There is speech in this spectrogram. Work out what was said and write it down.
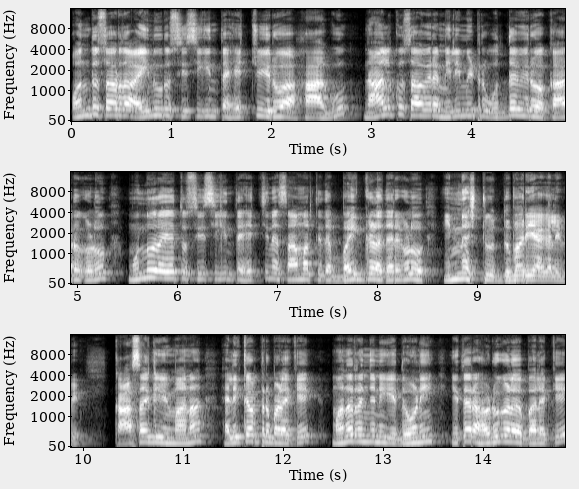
ಒಂದು ಸಾವಿರದ ಐನೂರು ಸಿಸಿಗಿಂತ ಹೆಚ್ಚು ಇರುವ ಹಾಗೂ ನಾಲ್ಕು ಸಾವಿರ ಮಿಲಿಮೀಟರ್ ಉದ್ದವಿರುವ ಕಾರುಗಳು ಮುನ್ನೂರೈವತ್ತು ಸಿಸಿಗಿಂತ ಹೆಚ್ಚಿನ ಸಾಮರ್ಥ್ಯದ ಬೈಕ್ಗಳ ದರಗಳು ಇನ್ನಷ್ಟು ದುಬಾರಿಯಾಗಲಿವೆ. ಖಾಸಗಿ ವಿಮಾನ, ಹೆಲಿಕಾಪ್ಟರ್ ಬಳಕೆ, ಮನೋರಂಜನೆಗೆ ದೋಣಿ, ಇತರ ಹಡುಗಳ ಬಳಕೆ,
